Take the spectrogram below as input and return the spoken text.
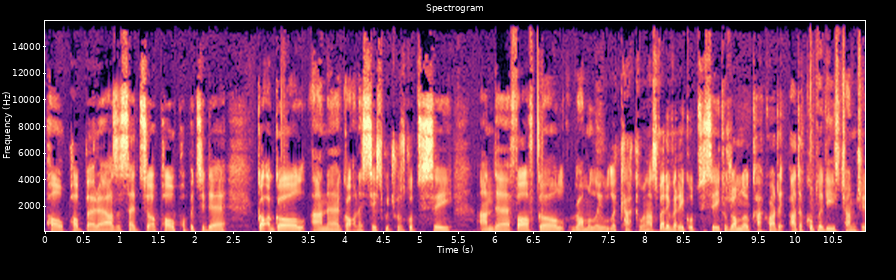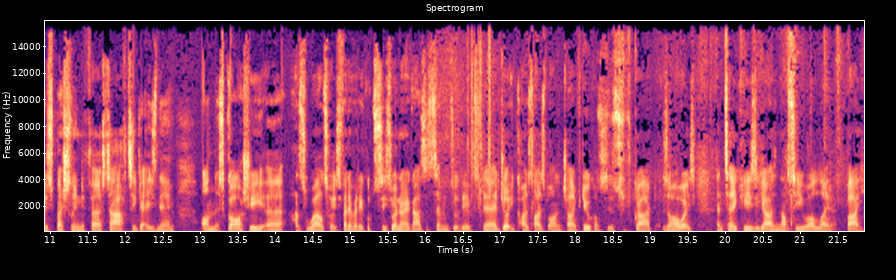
Paul Pogba. Uh, as I said, so Paul Pogba today got a goal and uh, got an assist, which was good to see. And uh, fourth goal, Romelu Lukaku, and that's very, very good to see because Romelu Lukaku had, had, a couple of these chances, especially in the first half, to get his name on the score sheet as well. So it's very, very good to see. So anyway, guys, that's seven to the today. Jot your comments, like, on the channel if you do consider subscribe as always, and take it easy, guys, and I'll see you all later. Bye.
